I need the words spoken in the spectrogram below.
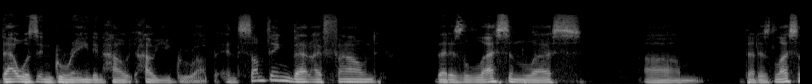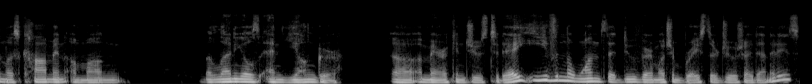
that was ingrained in how how you grew up. And something that i found that is less and less um, that is less and less common among millennials and younger uh, american jews today even the ones that do very much embrace their jewish identities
